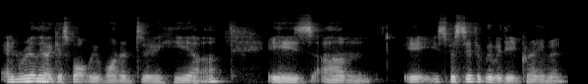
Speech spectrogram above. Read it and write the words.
And really, I guess what we want to do here is um, specifically with the agreement,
